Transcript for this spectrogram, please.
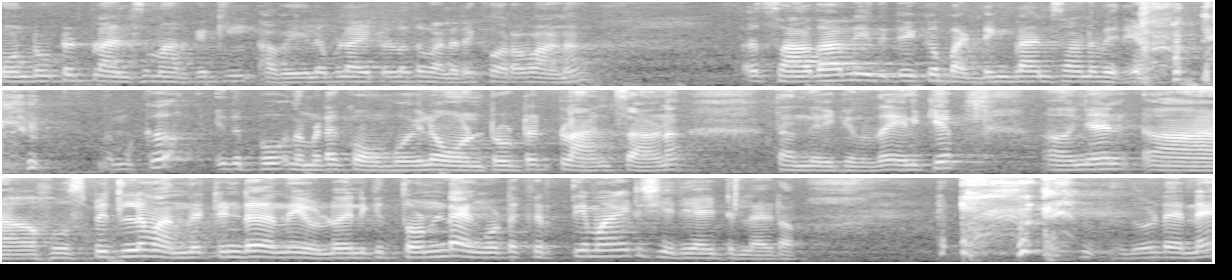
ഓൺ റൂട്ടഡ് പ്ലാന്റ്സ് മാർക്കറ്റിൽ അവൈലബിൾ ആയിട്ടുള്ളത് വളരെ കുറവാണ്. സാധാരണ ഇതിന്റെയൊക്കെ ബഡ്ഡിങ് പ്ലാന്റ്സ് ആണ് വരിക. നമുക്ക് ഇതിപ്പോൾ നമ്മുടെ കോംബോയിൽ ഓൺ റൂട്ടഡ് പ്ലാന്റ്സ് ആണ് തന്നിരിക്കുന്നത്. എനിക്ക് ഞാൻ ഹോസ്പിറ്റലിൽ വന്നിട്ടുണ്ട് എന്നേ ഉള്ളൂ. എനിക്ക് തൊണ്ട അങ്ങോട്ട് കൃത്യമായിട്ട് ശരിയായിട്ടില്ല കേട്ടോ. അതുകൊണ്ട് തന്നെ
